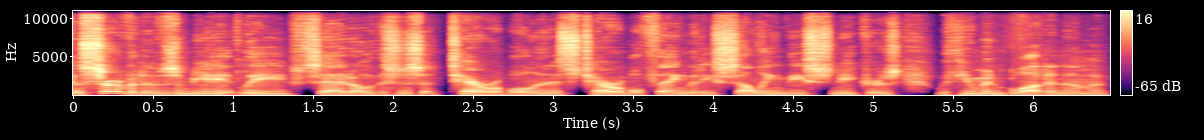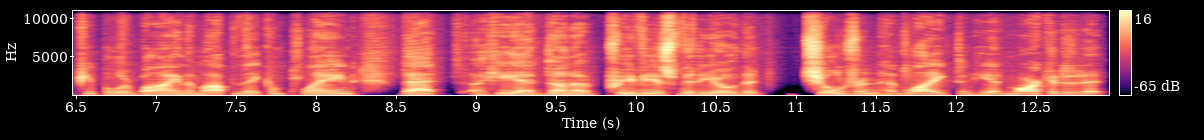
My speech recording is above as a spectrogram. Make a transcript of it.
conservatives immediately said, oh, this is a terrible and it's terrible thing that he's selling these sneakers with human blood in them and people are buying them up. And they complained that uh, he had done a previous video that children had liked, and he had marketed it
